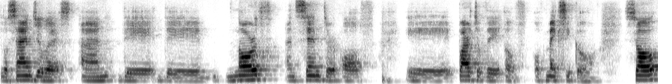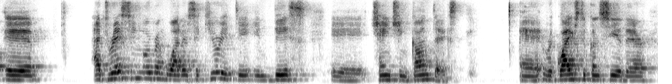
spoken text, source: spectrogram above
Los Angeles and the the north and center of uh, part of the of, of Mexico. So uh, addressing urban water security in this uh, changing context uh, requires to consider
